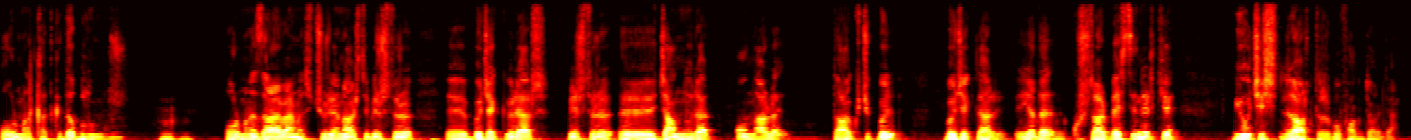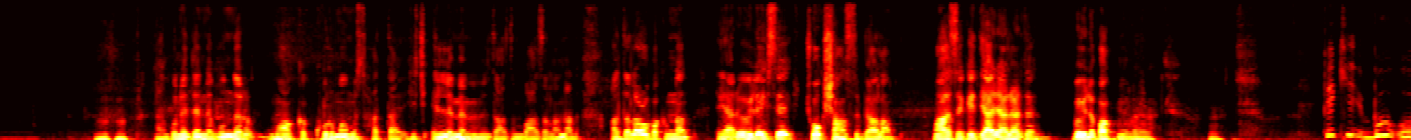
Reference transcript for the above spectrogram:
ormana katkıda bulunur. Ormana zarar vermez. Çürüyen ağaçta bir sürü e, böcek ürer, bir sürü e, canlı ürer. Onlarla daha küçük bö- böcekler ya da kuşlar beslenir ki biyoçeşitliliği arttırır bu faktörde. Yani bu nedenle bunları muhakkak korumamız hatta hiç ellemememiz lazım bazı alanlarda. Adalar o bakımdan eğer öyleyse çok şanslı bir alan. Maalesef ki diğer yerlerde böyle bakmıyorlar. Evet. Peki bu e,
